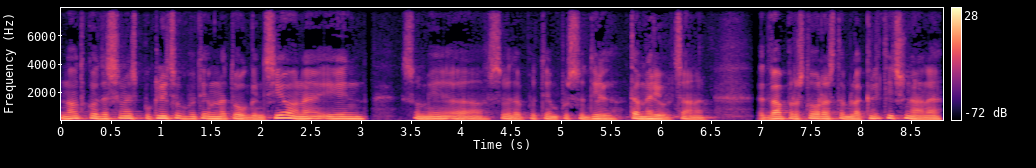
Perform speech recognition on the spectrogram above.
No, tako da sem jaz poklical potem na to agencijo ne, in so mi uh, seveda potem posodili ta merilca. Ne. Dva prostora sta bila kritična, ne.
